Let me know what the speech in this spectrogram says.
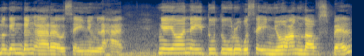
Magandang araw sa inyong lahat. Ngayon ay ituturo ko sa inyo ang love spell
